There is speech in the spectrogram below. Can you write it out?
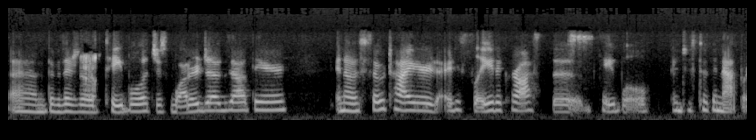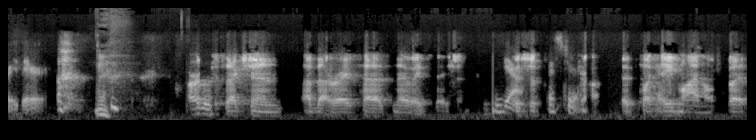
Um, there's a table with just water jugs out there. And I was so tired, I just laid across the table and just took a nap right there. Hardest section of that race has no aid station. yeah, It's just that's true. it's like eight miles, but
